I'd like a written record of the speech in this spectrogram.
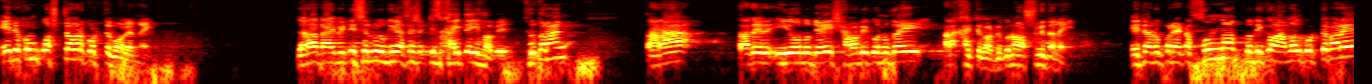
এরকম কষ্ট আবার করতে বলে নাই। যারা ডায়াবেটিসের রোগী আছে কিছু খাইতেই হবে। সুতরাং তারা তাদের ই অনুযায়ী, স্বাভাবিক অনুযায়ী তারা খাইতে পারবে, কোনো অসুবিধা নেই। এটার উপরে একটা সুন্নত যদি কেউ আমল করতে পারে,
